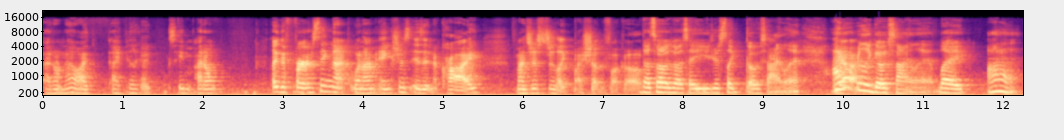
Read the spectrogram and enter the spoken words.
I don't know. I I feel like I seem I don't like the first thing that when I'm anxious isn't to cry. Mine's just to like I shut the fuck up. That's what I was about to say. You just like go silent. I Yeah. don't really go silent. Like I don't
